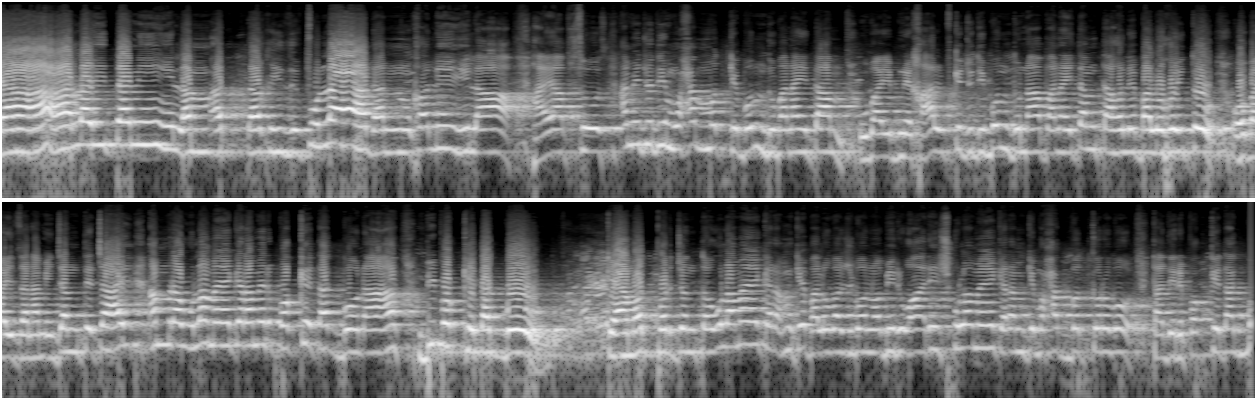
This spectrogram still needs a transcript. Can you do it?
ইয়া লাইতানি লাম আমি যদি মুহাম্মদকে বন্ধু বানাইতাম, উবাই ইবনে খালফকে যদি বন্ধু না বানাইতাম, তাহলে ভালো হইতো। ও ভাইজান আমি জানতে চাই, আমরা উলামায়ে কেরামের পক্ষে থাকব না বিপক্ষে থাকব? কেয়ামত পর্যন্ত উলামায়ে কেরামকে ভালোবাসবো, নবীর ওয়ারিস উলামায়ে কেরামকে মহাব্বত করব। তাদের পক্ষে থাকব,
